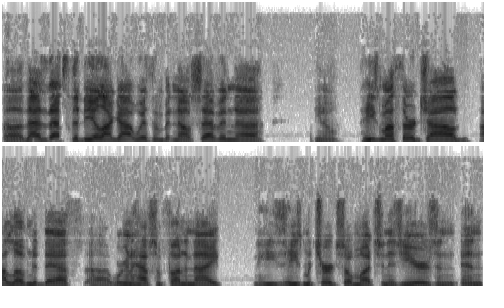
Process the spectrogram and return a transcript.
uh, that's that's the deal I got with him. But no, seven. Uh, you know, he's my third child. I love him to death. Uh, we're gonna have some fun tonight he's he's matured so much in his years and and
